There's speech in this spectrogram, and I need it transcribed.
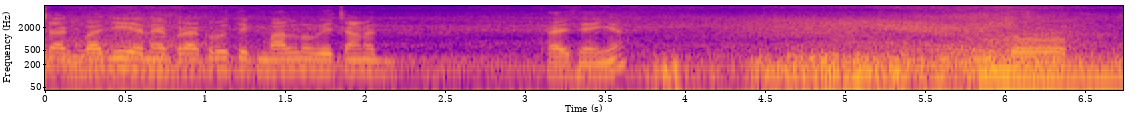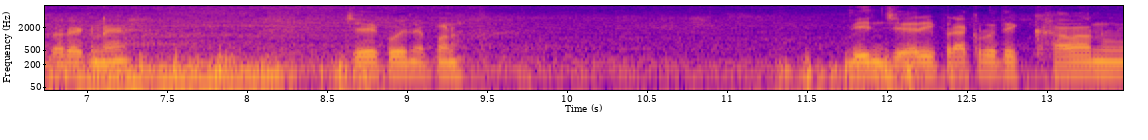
શાકભાજી અને પ્રાકૃતિક માલનું વેચાણ જ થાય છે અહીંયા. તો દરેકને જે કોઈને પણ બિનઝેરી પ્રાકૃતિક ખાવાનું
